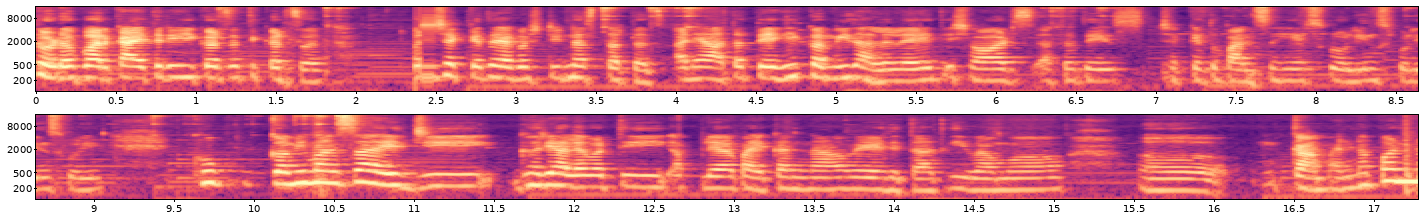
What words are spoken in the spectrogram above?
थोडंफार काहीतरी इकडचं तिकडचं. अशी शक्यतो या गोष्टी नसतातच. आणि आता तेही कमी झालेलं आहे ते शॉर्ट्स आता ते शक्यतो माणसं हे स्क्रोलिंग स्क्रोलिंग स्क्रोलिंग खूप कमी माणसं आहेत जी घरी आल्यावरती आपल्या बायकांना वेळ देतात. किंवा मग कामांना पण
